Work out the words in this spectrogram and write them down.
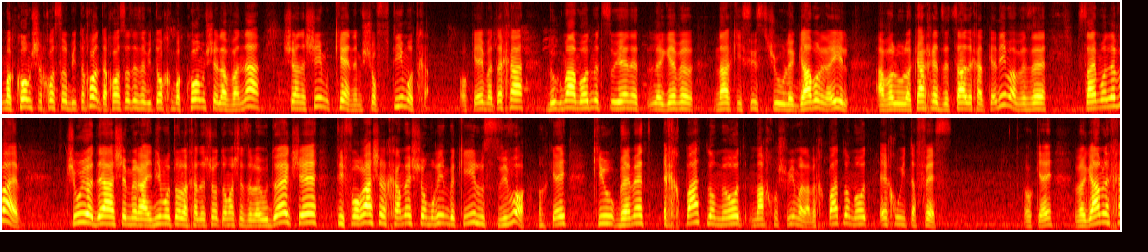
מקום של חוסר ביטחון, אתה יכול לעשות את זה מתוך מקום של הבנה שאנשים, כן, הם שופטים אותך, אוקיי? ואתן לך דוגמה מאוד מצוינת לגבר נרקיסיסט שהוא לגמרי רעיל, אבל הוא לקח את זה צעד אחד קדימה, וזה סיימון לוייב. כשהוא יודע שמראיינים אותו לחדשות או מה שזה לא, הוא דואג שתפאורה של חמש שומרים בכאילו סביבו, אוקיי? כי הוא באמת, אכפת לו מאוד מה חושבים עליו, אכפת לו מאוד איך הוא ייתפס, אוקיי? וגם לך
